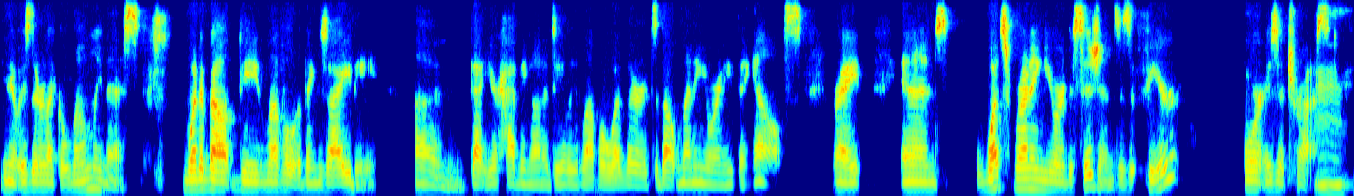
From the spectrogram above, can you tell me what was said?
You know, is there like a loneliness? What about the level of anxiety? Um, that you're having on a daily level, whether it's about money or anything else, right? And what's running your decisions? Is it fear or is it trust? Mm.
